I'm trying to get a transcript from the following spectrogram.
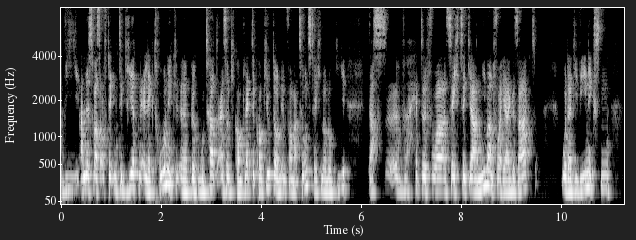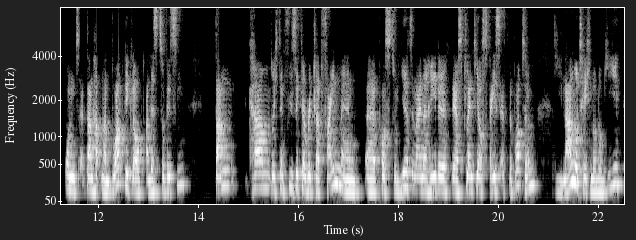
wie alles, was auf der integrierten Elektronik äh, beruht hat, also die komplette Computer- und Informationstechnologie. Das äh, hätte vor 60 Jahren niemand vorhergesagt oder die wenigsten. Und dann hat man dort geglaubt, alles zu wissen. Dann kam durch den Physiker Richard Feynman äh, postuliert in einer Rede, There's plenty of space at the bottom, die Nanotechnologie,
